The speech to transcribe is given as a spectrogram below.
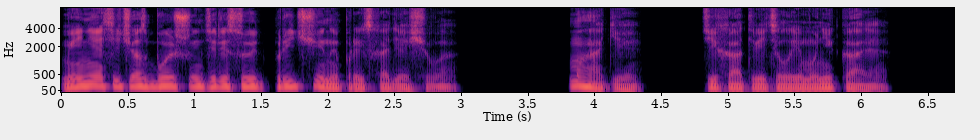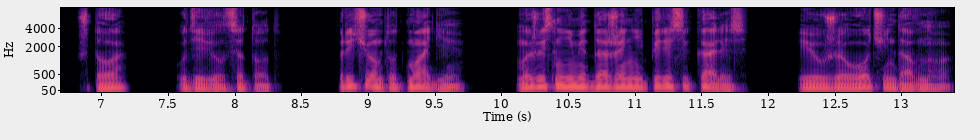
«Меня сейчас больше интересуют причины происходящего». «Маги», – тихо ответила ему Никая. «Что?» – удивился тот. «При чем тут маги? Мы же с ними даже не пересекались, и уже очень давно».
